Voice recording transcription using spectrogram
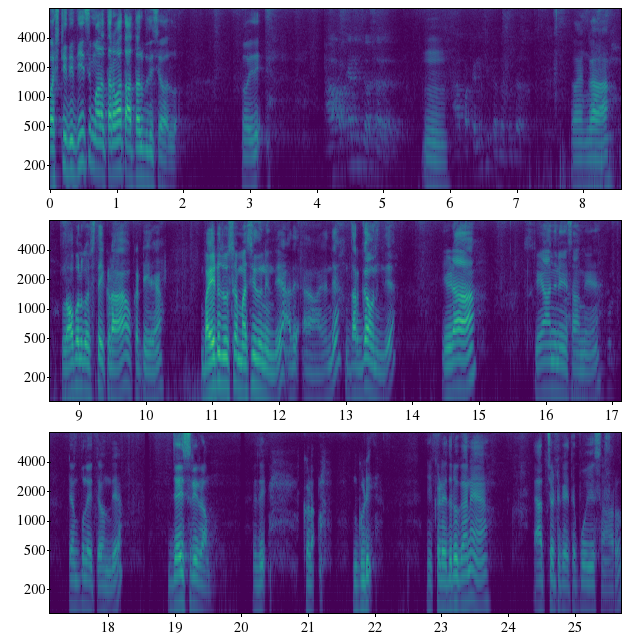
ఫస్ట్ ఇది తీసి మళ్ళీ తర్వాత ఆ తలుపు తీసేవాళ్ళు. ఇది. ఇంకా లోపలికి వస్తే ఇక్కడ ఒకటి బయట చూస్తే మసీదు ఉన్నింది. అదే ఏంది? దర్గా ఉన్నింది. ఈడ శ్రీ ఆంజనేయ స్వామి టెంపుల్ అయితే ఉంది. జై శ్రీరామ్. ఇది ఇక్కడ గుడి. ఇక్కడ ఎదురుగానే యాప్ చెట్టుకి అయితే పూజిస్తున్నారు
